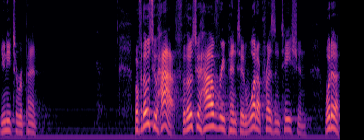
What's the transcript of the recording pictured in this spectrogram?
You need to repent. But for those who have, for those who have repented, what a presentation. What a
